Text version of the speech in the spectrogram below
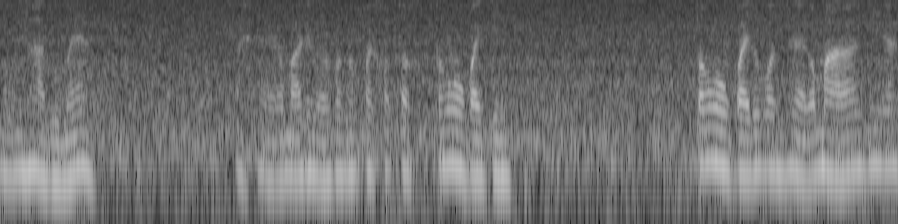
ลองไปหาดูไหมไปไหนก็มาถึงแล้วคนต้องไปเขาต้องต้องลงไปจริง ต้องลงไปทุกคนไหนก็มาแล้วพี่นะ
